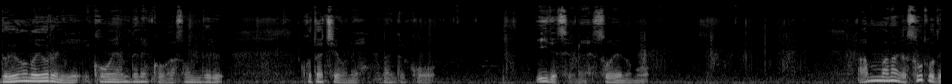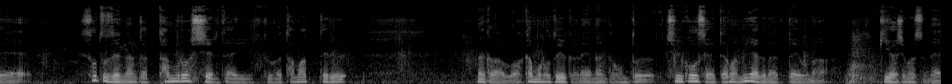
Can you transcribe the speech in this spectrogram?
土曜の夜に公園でね、こう遊んでる子たちをね、なんかこう、いいですよね、そういうのも。あんまなんか外で、外でなんかたむろしてたりとか溜まってる、なんか若者というかね、なんか本当中高生ってあんま見なくなったような気がしますね。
